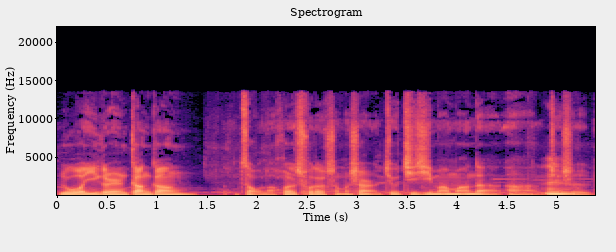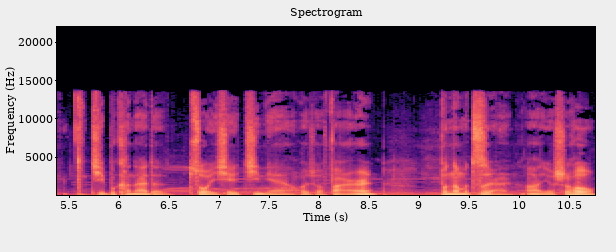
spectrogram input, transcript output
如果一个人刚刚走了，或者出了什么事儿，就急急忙忙的啊，嗯就是急不可耐的做一些纪念啊，或者说反而不那么自然啊。有时候，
